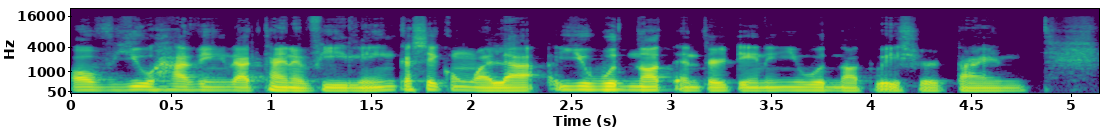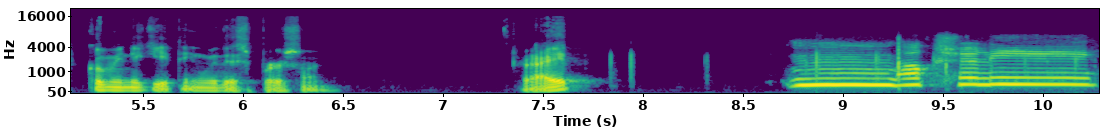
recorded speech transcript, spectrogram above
of you having that kind of feeling kasi kung wala, you would not entertain and you would not waste your time communicating with this person. Right? Mm, actually,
